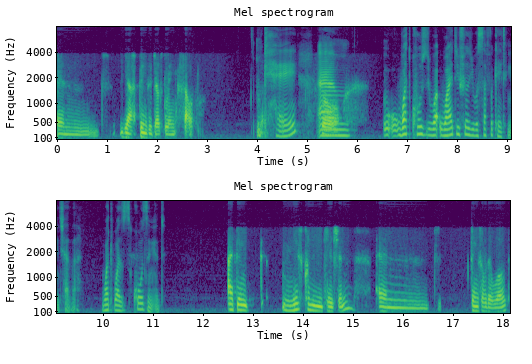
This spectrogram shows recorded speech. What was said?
and yeah, things are just going south. okay. So- Um, what caused? What, why do you feel you were suffocating each other? What was causing it? I think miscommunication and things of the world,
